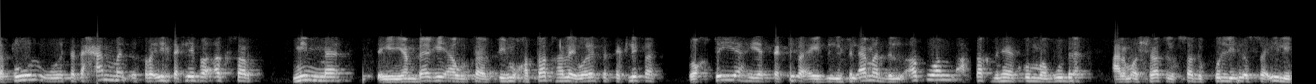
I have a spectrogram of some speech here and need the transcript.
يطول وتتحمل إسرائيل تكلفة أكثر مما ينبغي أو في مخططها وليست تكلفة وقتية. هي التكلفة اللي في الأمد الأطول أعتقد إن هي تكون موجودة على مؤشرات الاقتصاد الكلي الإسرائيلي.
